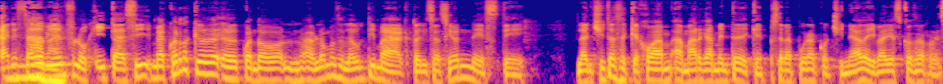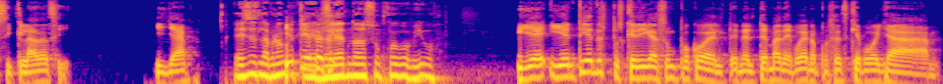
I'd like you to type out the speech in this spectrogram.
Han estado Nada. bien flojitas, sí. Me acuerdo que eh, cuando hablamos de la última actualización, este, Lanchita se quejó am- amargamente de que pues, era pura cochinada y varias cosas recicladas y, y ya. Esa es la bronca, que en realidad no es un juego vivo. Y, eh, y entiendes, pues, que digas un poco el- en el tema de, bueno, pues es que voy a.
